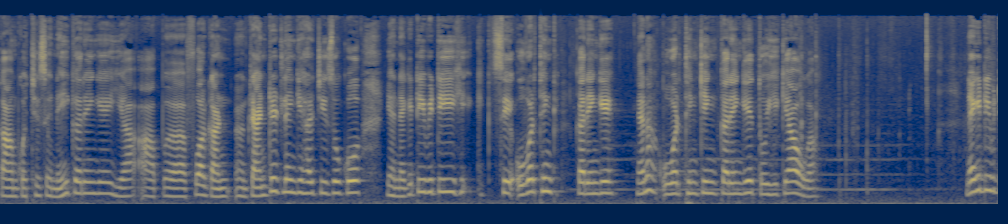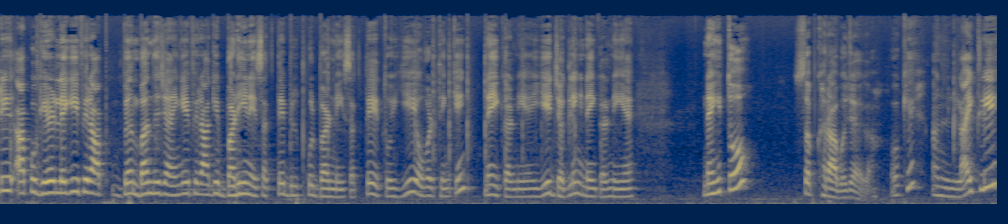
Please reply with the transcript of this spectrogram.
काम को अच्छे से नहीं करेंगे, या आप फॉर ग्रांटेड लेंगे हर चीज़ों को, या नेगेटिविटी से ओवर थिंक करेंगे, है ना? ओवर थिंकिंग करेंगे तो ये क्या होगा? नेगेटिविटी आपको घेर लेगी, फिर आप बंद जाएँगे, फिर आगे बढ़ ही नहीं सकते, बिल्कुल बढ़ नहीं सकते। तो ये ओवर थिंकिंग नहीं करनी है, ये जगलिंग नहीं करनी है। नहीं तो सब खराब हो जाएगा ओके अनलाइकली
